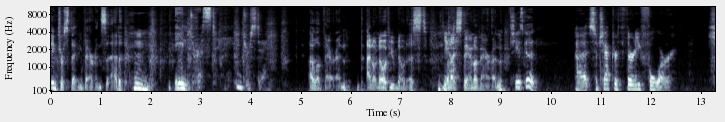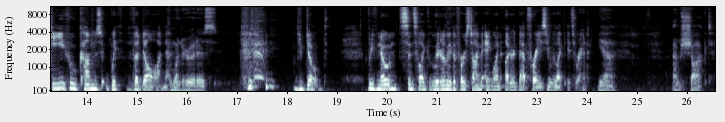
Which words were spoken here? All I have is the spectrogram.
Interesting, Verin said. Hmm. Interesting. Interesting. I love Verin. I don't know if you've noticed, but I stand a Verin. She's good. Uh, so, chapter 34 He Who Comes with the Dawn. I wonder who it is. You don't. We've known since, like, literally the first time anyone uttered that phrase, you were like, it's Rand. Yeah. I'm shocked.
